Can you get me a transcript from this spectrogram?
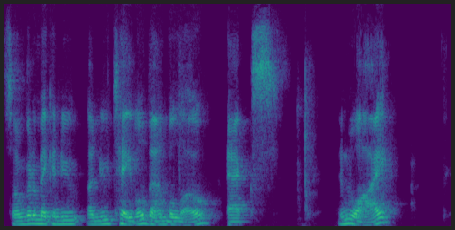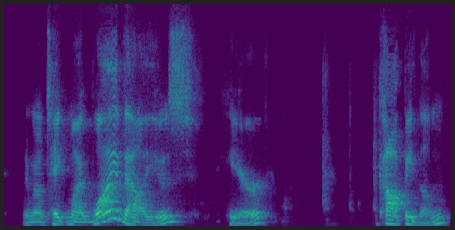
So I'm going to make a new, a new table down below, x and y. I'm going to take my y values here, copy them,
